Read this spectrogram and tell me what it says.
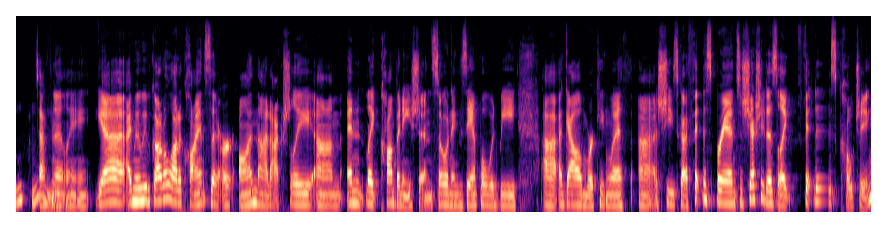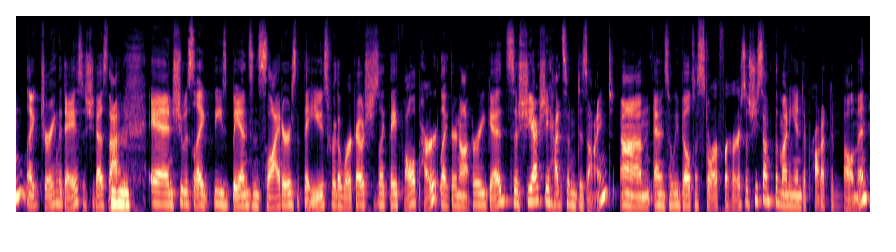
Mm-hmm. Definitely. Yeah. I mean, we've got a lot of clients that are on that actually, um, and like combination. So, an example would be uh, a gal I'm working with. Uh, she's got a fitness brand. So, she actually does like fitness coaching like during the day. So, she does that. Mm-hmm. And she was like, these bands and sliders that they use for the workout, she's like, they fall apart. Like, they're not very good. So, she actually had some designed. Um, and so, we built a store for her. So, she sunk the money into product development.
